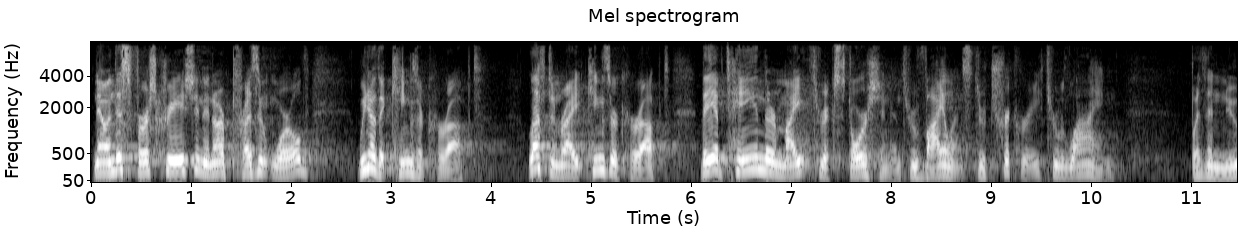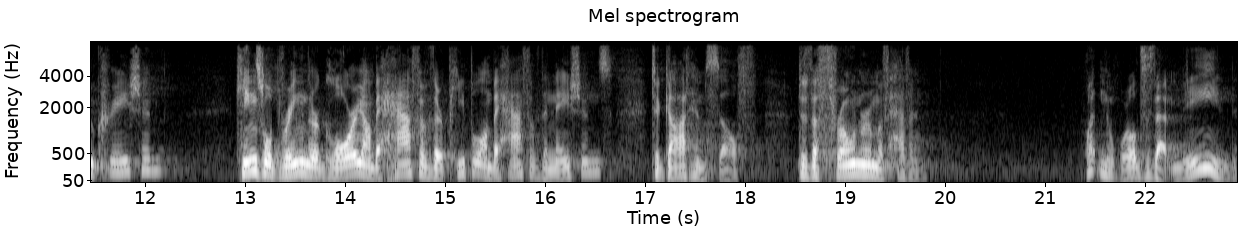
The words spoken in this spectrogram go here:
Now, in this first creation, in our present world, we know that kings are corrupt. Left and right, kings are corrupt. They obtain their might through extortion and through violence, through trickery, through lying. But in the new creation, Kings will bring their glory on behalf of their people, on behalf of the nations, to God Himself, to the throne room of heaven. What in the world does that mean?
